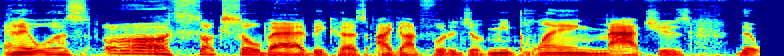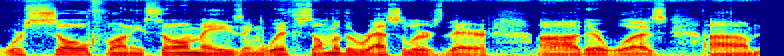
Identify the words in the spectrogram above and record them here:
and it was oh it sucks so bad because i got footage of me playing matches that were so funny so amazing with some of the wrestlers there uh, there was um,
